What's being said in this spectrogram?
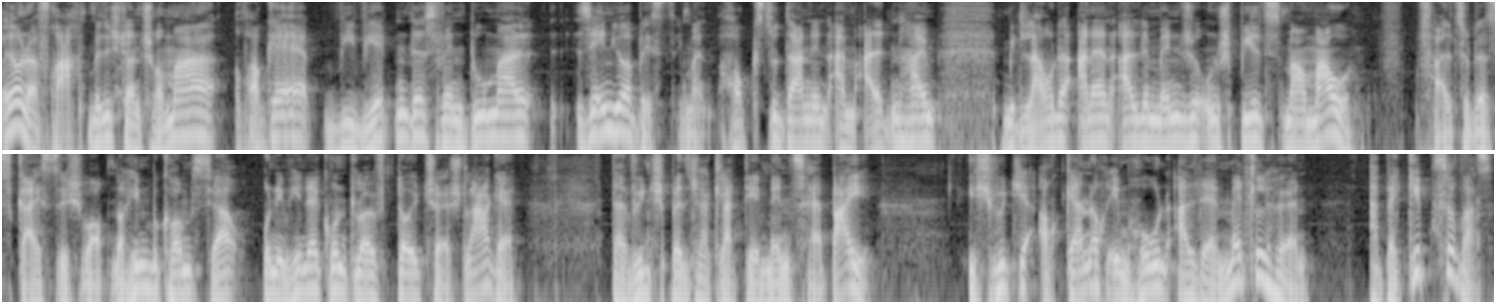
ja und da fragt man sich dann schon mal, Rocker, wie wird denn das, wenn du mal Senior bist? Ich meine, hockst du dann in einem Altenheim mit lauter anderen alten Menschen und spielst Mau Mau, falls du das geistig überhaupt noch hinbekommst, ja? Und im Hintergrund läuft deutscher Schlager. Da wünscht man sich ja glatt Demenz herbei. Ich würde ja auch gern noch im hohen Alter Metal hören. Aber gibt's sowas?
